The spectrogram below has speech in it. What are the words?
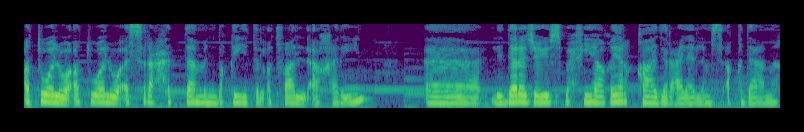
أطول وأطول وأسرع حتى من بقية الأطفال الآخرين آه لدرجة يصبح فيها غير قادر على لمس أقدامه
